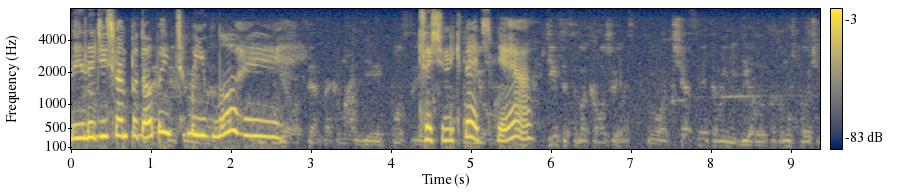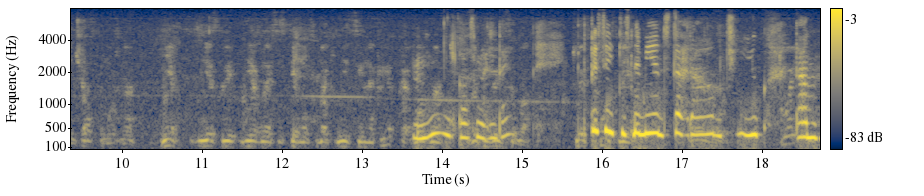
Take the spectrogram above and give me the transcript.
Ну, я надіюсь, вам подобаються мої влоги. Це ще не кінець, ні. Мгм, Класно виглядає. Підписуйтесь на мій інстаграмчик. Там,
